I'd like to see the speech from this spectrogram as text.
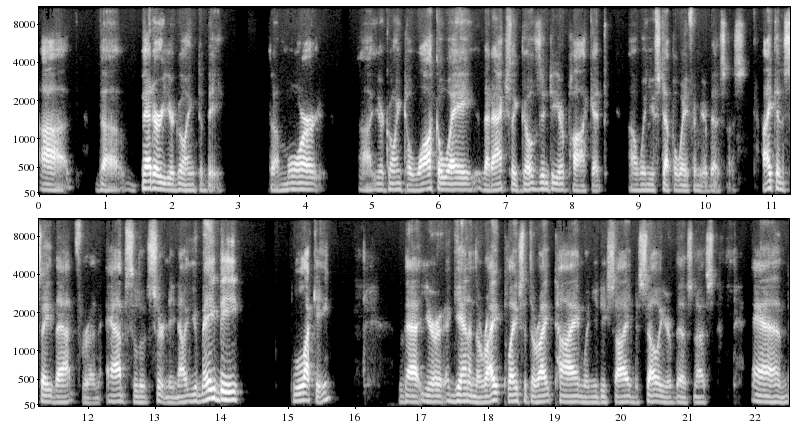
uh, the better you're going to be. The more uh, you're going to walk away that actually goes into your pocket uh, when you step away from your business. I can say that for an absolute certainty. Now, you may be lucky that you're again in the right place at the right time when you decide to sell your business. And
